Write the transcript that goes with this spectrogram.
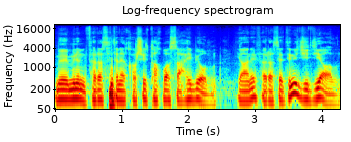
Müminin ferasetine karşı takva sahibi olun. Yani ferasetini ciddiye alın.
